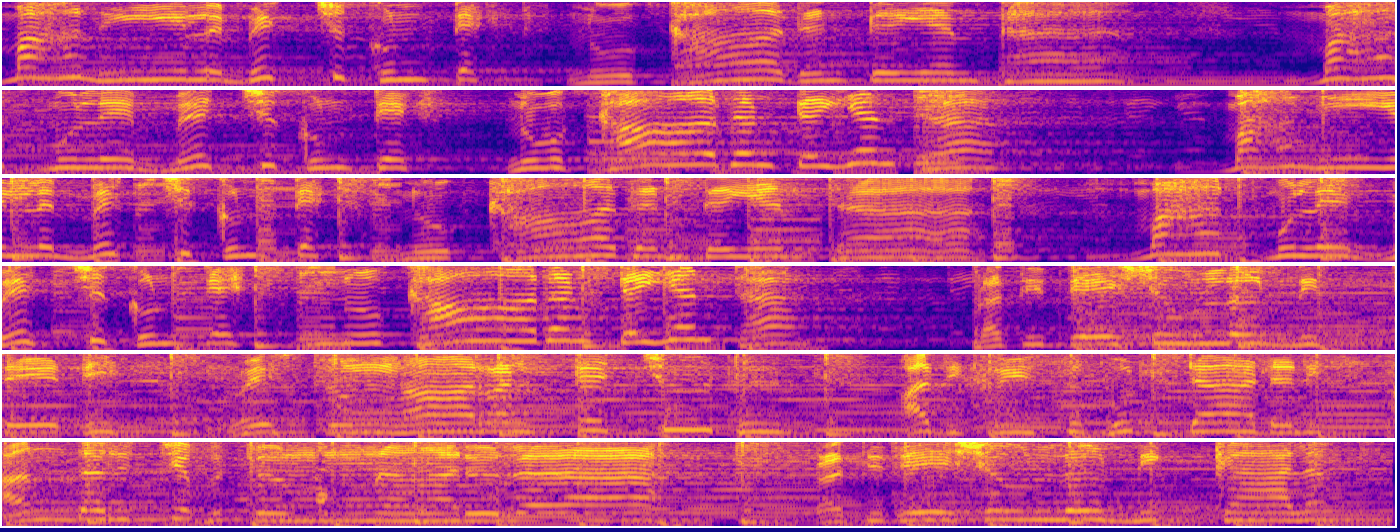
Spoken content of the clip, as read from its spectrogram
మహనీయులు మెచ్చుకుంటే నువ్వు కాదంటే ఎంత? మహాత్ములే మెచ్చుకుంటే నువ్వు కాదంటే ఎంత? మహనీయులు మెచ్చుకుంటే నువ్వు కాదంటే ఎంత? మహాత్ములే మెచ్చుకుంటే నువ్వు కాదంటే ఎంత? ప్రతి దేశంలో నిత్తేది వేస్తున్నారంటే చూడు అది క్రీస్తు పుట్టాడని అందరూ చెబుతున్నారురా. ప్రతి దేశంలో నిక్కాలం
